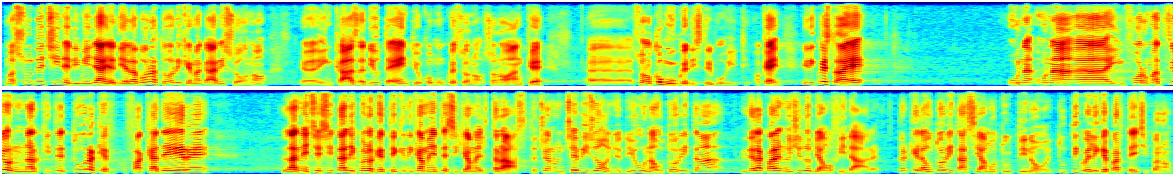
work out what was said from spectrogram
ma su decine di migliaia di elaboratori che magari sono eh, in casa di utenti o comunque sono, sono, anche, eh, sono comunque distribuiti. Okay? Quindi questa è una, una uh, informazione, un'architettura che fa cadere la necessità di quello che tecnicamente si chiama il trust, cioè non c'è bisogno di un'autorità della quale noi ci dobbiamo fidare, perché l'autorità siamo tutti noi, tutti quelli che partecipano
